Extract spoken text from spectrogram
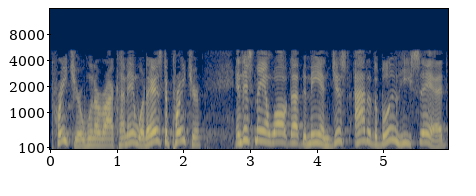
preacher whenever I come in. Well, there's the preacher. And this man walked up to me, and just out of the blue, he said,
